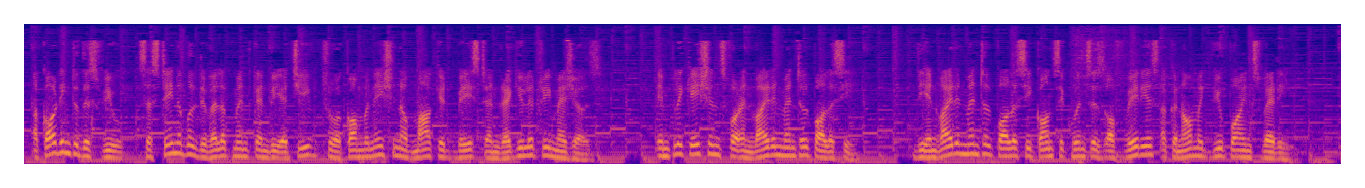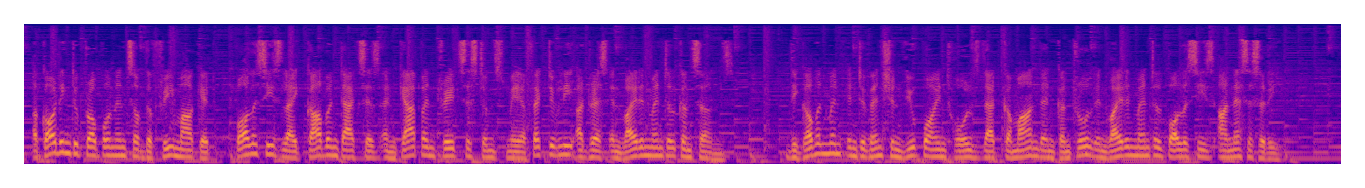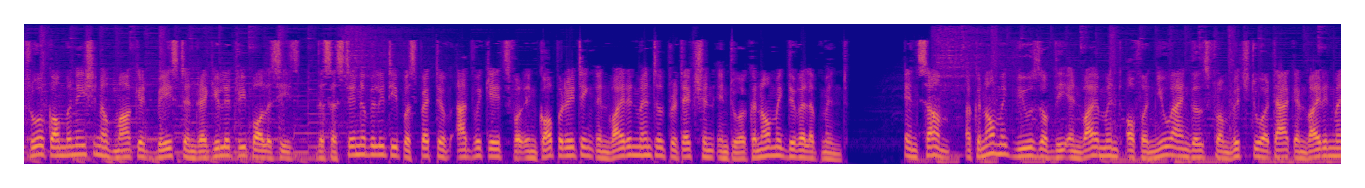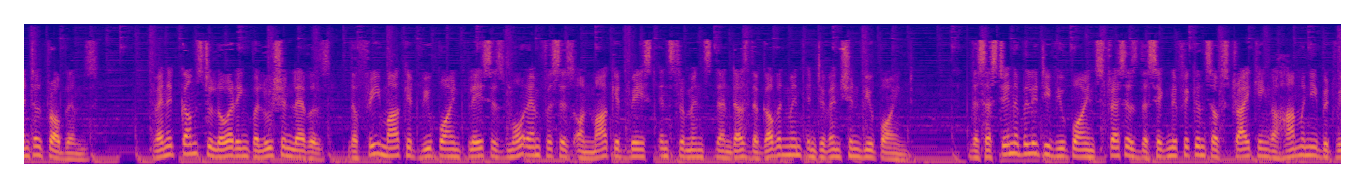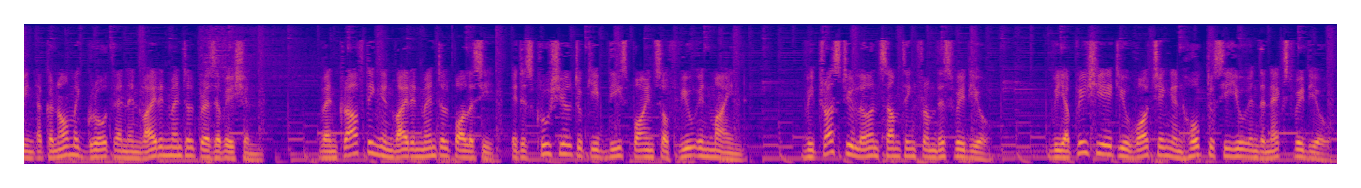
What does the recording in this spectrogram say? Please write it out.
According to this view, sustainable development can be achieved through a combination of market-based and regulatory measures. Implications for environmental policy. The environmental policy consequences of various economic viewpoints vary. According to proponents of the free market, policies like carbon taxes and cap and trade systems may effectively address environmental concerns. The government intervention viewpoint holds that command and control environmental policies are necessary. Through a combination of market-based and regulatory policies, the sustainability perspective advocates for incorporating environmental protection into economic development. In sum, economic views of the environment offer new angles from which to attack environmental problems. When it comes to lowering pollution levels, the free market viewpoint places more emphasis on market-based instruments than does the government intervention viewpoint. The sustainability viewpoint stresses the significance of striking a harmony between economic growth and environmental preservation. When crafting environmental policy, it is crucial to keep these points of view in mind. We trust you learned something from this video. We appreciate you watching and hope to see you in the next video.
